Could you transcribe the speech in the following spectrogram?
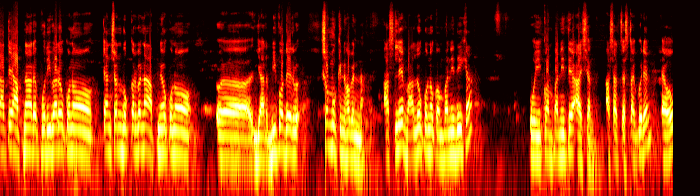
তাতে আপনার পরিবারও কোনো টেনশন ভোগ করবে না, আপনিও কোনো ইয়ার বিপদের সম্মুখীন হবেন না। আসলে ভালো কোনো কোম্পানি দেখা, ওই কোম্পানিতে আসেন, আসার চেষ্টা করেন এবং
